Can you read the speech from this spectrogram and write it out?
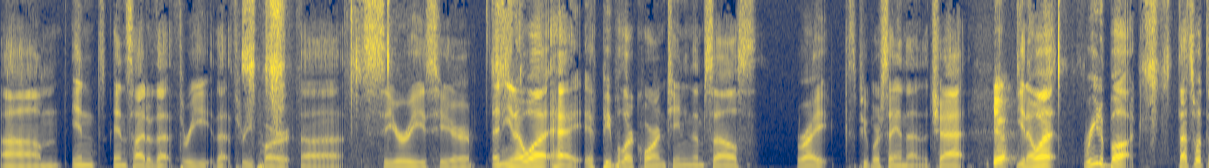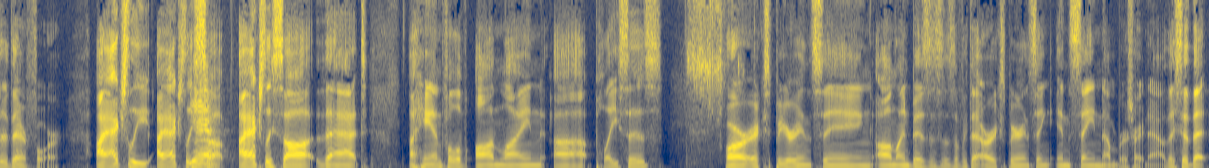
um in inside of that three that three part uh series here. And you know what? Hey if people are quarantining themselves right? Because people are saying that in the chat. Yeah. you know what? Read a book. That's what they're there for. I actually i actually Yeah. saw i actually saw that a handful of online uh places are experiencing online businesses and stuff like that are experiencing insane numbers right now. They said that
